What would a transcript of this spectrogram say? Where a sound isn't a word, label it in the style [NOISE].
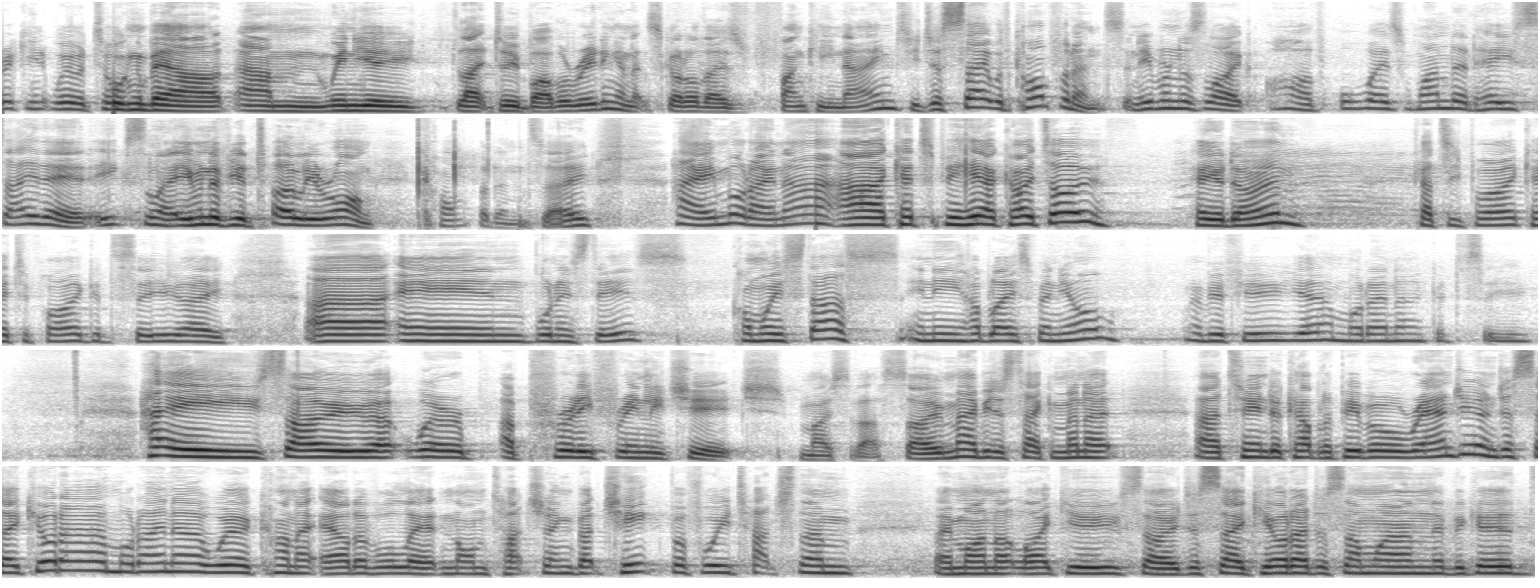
tricky. We were talking about um, when you like do Bible reading and it's got all those funky names. You just say it with confidence, and everyone is like, "Oh, I've always wondered how you say that." Excellent, even if you're totally wrong. Confidence, eh? Hey, morena, uh, katipihia koto. How you doing? Katipai, katipai, good to see you, eh? Uh, and buenos dias. ¿Cómo estás? Any habla español? Maybe a few, yeah, morena, good to see you. Hey, so uh, we're a pretty friendly church, most of us. So maybe just take a minute, uh, turn to a couple of people around you and just say, Kia ora, morena. We're kind of out of all that non touching, but check before you touch them. They might not like you. So just say kia ora to someone, that'd be good.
